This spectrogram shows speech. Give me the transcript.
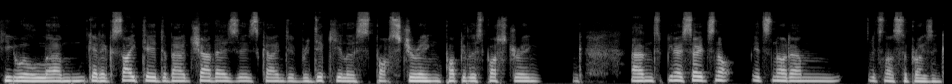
He will um, get excited about Chavez's kind of ridiculous posturing, populist posturing, and you know, so it's not, it's not, um, it's not surprising.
